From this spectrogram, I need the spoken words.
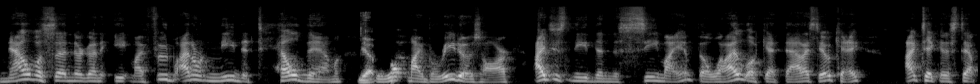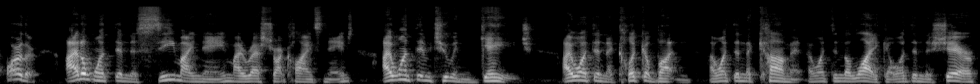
now all of a sudden they're going to eat my food. I don't need to tell them yep. what my burritos are. I just need them to see my info. When I look at that, I say, okay, I take it a step farther. I don't want them to see my name, my restaurant clients' names. I want them to engage. I want them to click a button. I want them to comment. I want them to like. I want them to share.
